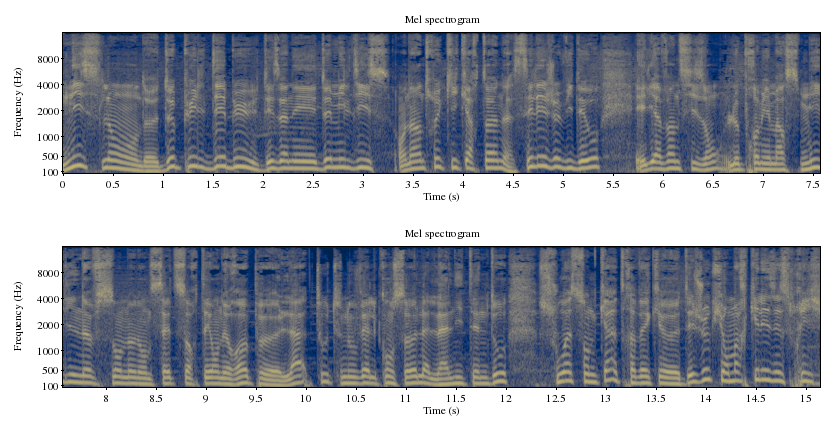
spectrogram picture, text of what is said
Islande. Depuis le début des années 2010, on a un truc qui cartonne, c'est les jeux vidéo. Et il y a 26 ans, le 1er mars 1997, sortait en Europe euh, la toute nouvelle console, la Nintendo 64, avec euh, des jeux qui ont marqué les esprits.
